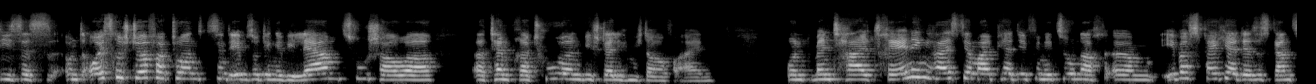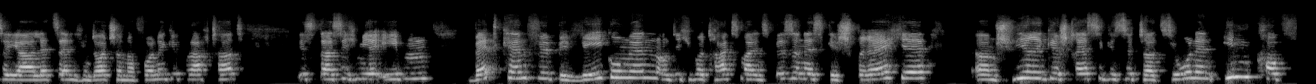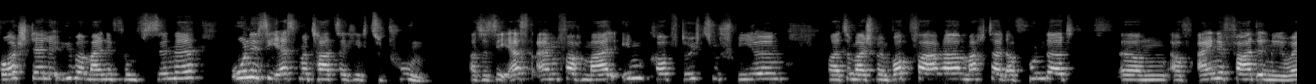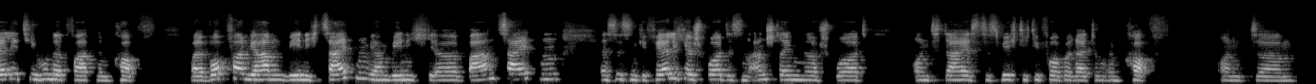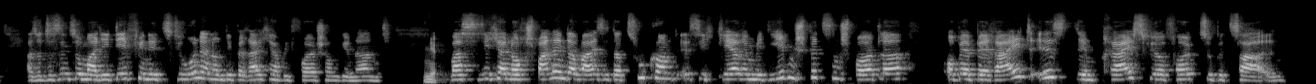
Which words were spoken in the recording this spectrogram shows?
dieses und äußere Störfaktoren sind eben so Dinge wie Lärm, Zuschauer, äh, Temperaturen, wie stelle ich mich darauf ein. Und Mentaltraining heißt ja mal per Definition nach ähm, Eberspecher, der das ganze Jahr letztendlich in Deutschland nach vorne gebracht hat, ist, dass ich mir eben Wettkämpfe, Bewegungen und ich übertrage es mal ins Business, Gespräche, ähm, schwierige, stressige Situationen im Kopf vorstelle über meine fünf Sinne, ohne sie erstmal tatsächlich zu tun. Also sie erst einfach mal im Kopf durchzuspielen. Mal zum Beispiel ein Bobfahrer macht halt auf 100, ähm, auf eine Fahrt in Reality 100 Fahrten im Kopf. Weil Bobfahren, wir haben wenig Zeiten, wir haben wenig äh, Bahnzeiten. Es ist ein gefährlicher Sport, es ist ein anstrengender Sport. Und daher ist es wichtig, die Vorbereitung im Kopf. Und ähm, also das sind so mal die Definitionen und die Bereiche habe ich vorher schon genannt. Ja. Was sicher noch spannenderweise dazu kommt, ist, ich kläre mit jedem Spitzensportler, ob er bereit ist, den Preis für Erfolg zu bezahlen.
